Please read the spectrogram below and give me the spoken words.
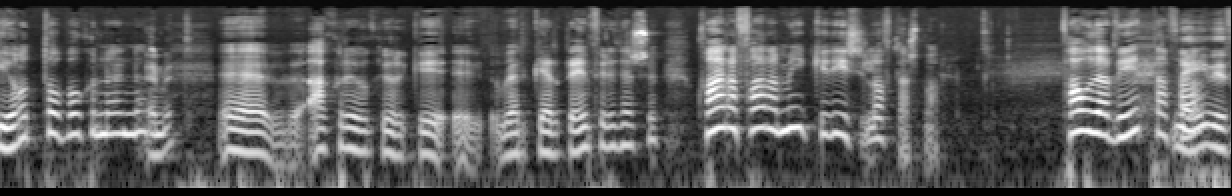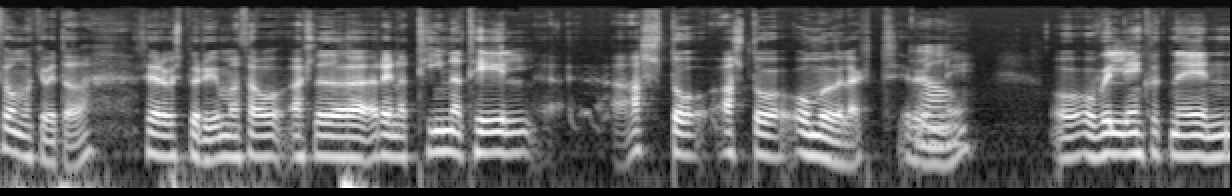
Kyoto bókunarinn eh, akkur hefur ekki eh, verið gerð grein fyrir þessu? Hvað er að fara mikið í þessi loftlagsmál fáðu að vita það? Nei við fáum ekki að vita það. Þegar við spurjum að þá ætlaðu að reyna að týna til allt og, allt og ómögulegt í rauninni. Já og, og vilja einhvern veginn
